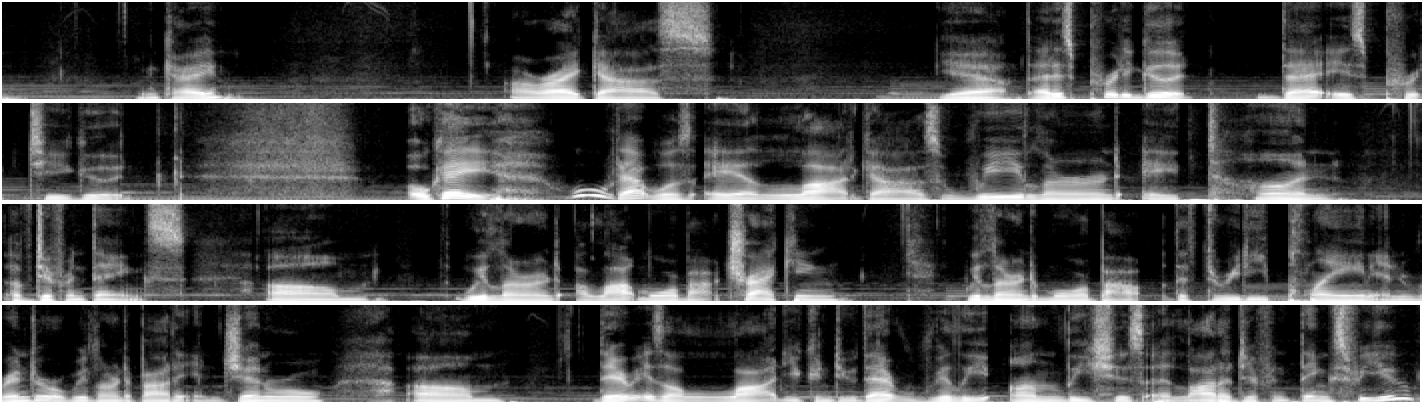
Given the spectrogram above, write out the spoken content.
Okay? Alright, guys. Yeah, that is pretty good. That is pretty good. Okay, Woo, that was a lot, guys. We learned a ton of different things. Um, we learned a lot more about tracking. We learned more about the 3D plane and render, or we learned about it in general. Um, there is a lot you can do that really unleashes a lot of different things for you.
